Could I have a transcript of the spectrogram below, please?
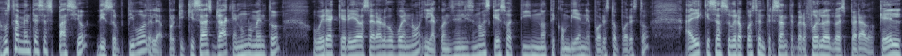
justamente ese espacio disruptivo, de la, porque quizás Jack en un momento hubiera querido hacer algo bueno y la conciencia le dice, no, es que eso a ti no te conviene por esto, por esto. Ahí quizás se hubiera puesto interesante, pero fue lo, lo esperado, que él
